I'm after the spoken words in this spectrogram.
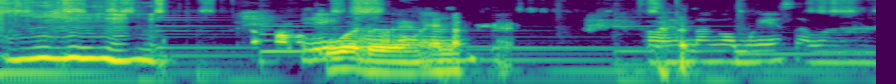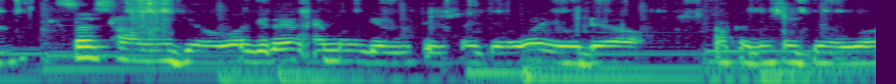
Jadi Gua dong enak ya. Kalau emang ngomongnya sama sesama Jawa gitu yang emang dia ngerti bahasa Jawa ya udah pakai bahasa Jawa.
